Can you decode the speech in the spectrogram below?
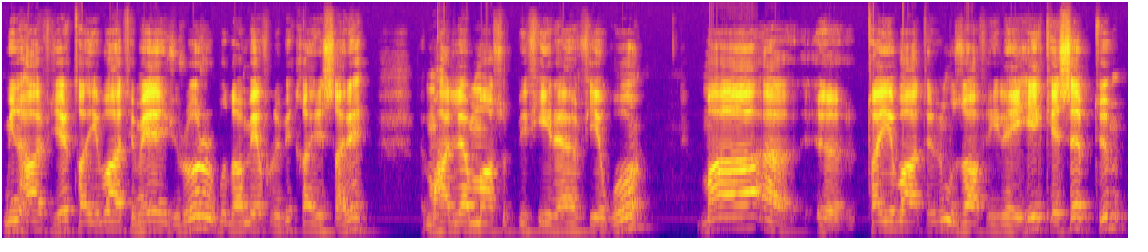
min harfi cer tayyibat mecrur bu da mefru bi gayri sarih mahallen masup bi fiil enfigu. Ma e, e, tayyibatın muzafir ileyhi keseptüm.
